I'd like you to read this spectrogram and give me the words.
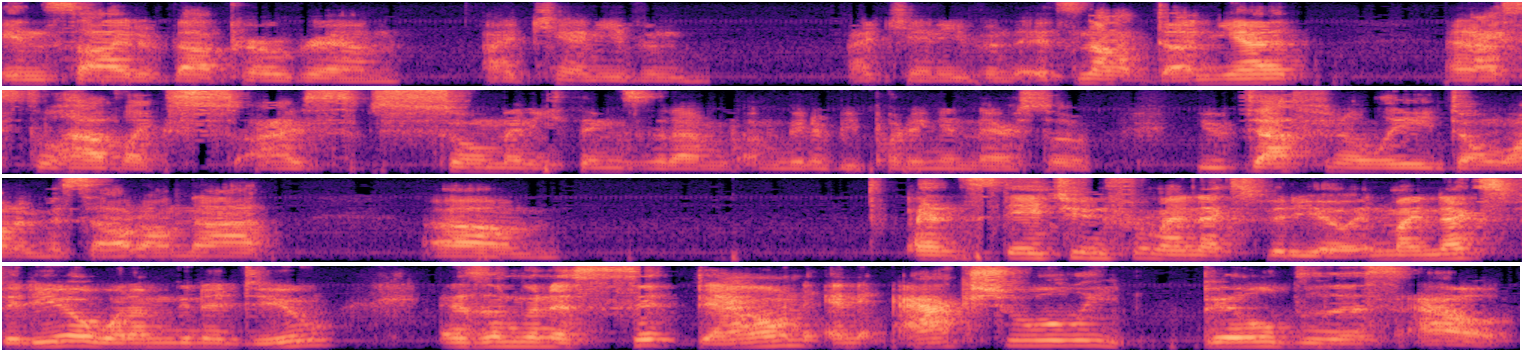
inside of that program. I can't even, I can't even, it's not done yet. And I still have like, I have so many things that I'm, I'm to be putting in there. So you definitely don't want to miss out on that. Um, and stay tuned for my next video. In my next video, what I'm to do is I'm to sit down and actually build this out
